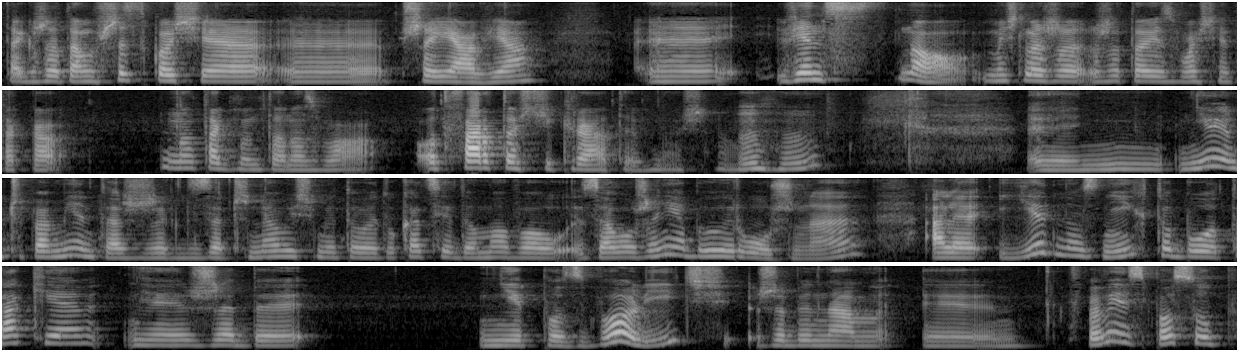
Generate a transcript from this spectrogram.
Także tam wszystko się e, przejawia. E, więc no, myślę, że, że to jest właśnie taka, no tak bym to nazwała, otwartość i kreatywność. No. Mhm. Y, Nie wiem, czy pamiętasz, że gdy zaczynałyśmy tą edukację domową, założenia były różne, ale jedno z nich to było takie, y, żeby nie pozwolić, żeby nam y, w pewien sposób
